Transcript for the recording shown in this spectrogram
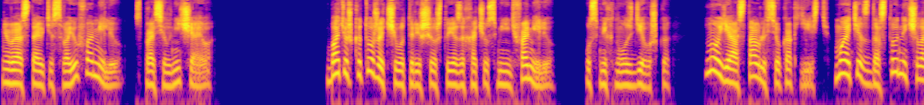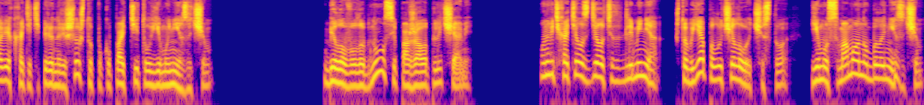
«Вы оставите свою фамилию?» — спросил Нечаева. «Батюшка тоже от чего то решил, что я захочу сменить фамилию», — усмехнулась девушка. «Но я оставлю все как есть. Мой отец достойный человек, хотя теперь он решил, что покупать титул ему незачем». Белов улыбнулся и пожала плечами. «Он ведь хотел сделать это для меня чтобы я получил отчество. Ему самому оно было незачем.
